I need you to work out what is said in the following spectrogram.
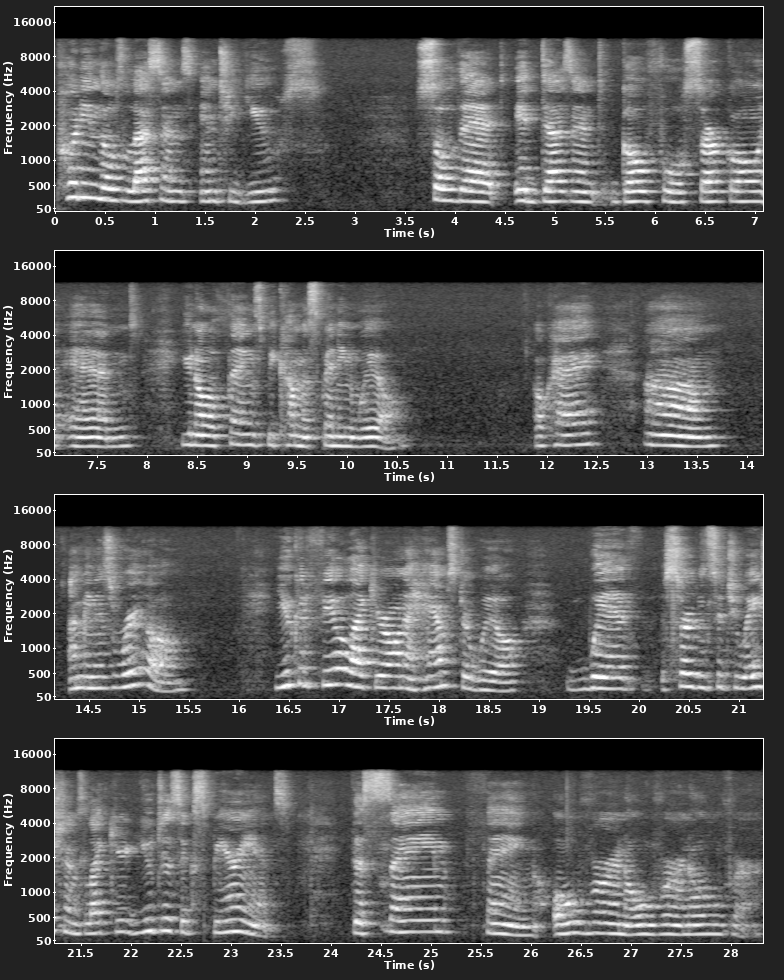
putting those lessons into use so that it doesn't go full circle and, you know, things become a spinning wheel. Okay? Um, I mean, it's real. You could feel like you're on a hamster wheel with certain situations like you, you just experience the same thing over and over and over.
